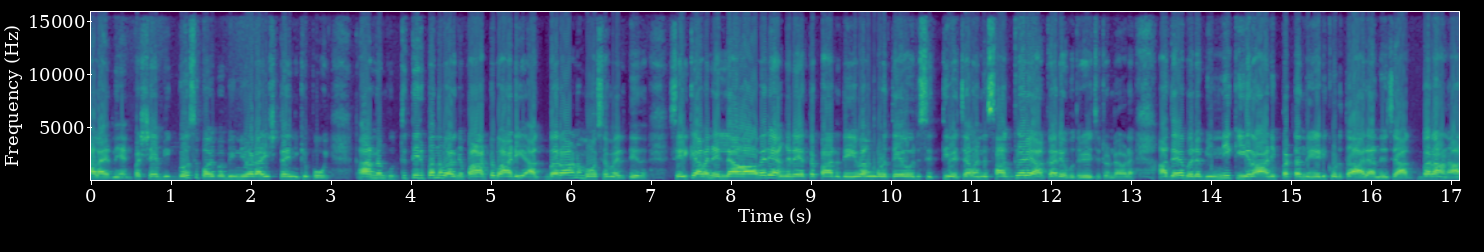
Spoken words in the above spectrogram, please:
ആളായിരുന്നു ഞാൻ. പക്ഷേ ബിഗ് ബോസ് പോയപ്പോൾ ബിന്നിയോട് ആ ഇഷ്ടം എനിക്ക് പോയി. കാരണം കുത്തിത്തിരിപ്പെന്ന് പറഞ്ഞ് പാട്ട് പാടി അക്ബറാണ് മോശം വരുത്തിയത്. ശരിക്കും അവൻ എല്ലാവരെയും അങ്ങനെ ഏറ്റപ്പാട് ദൈവം കൊടുത്ത ഒരു സിദ്ധി വെച്ച് അവൻ സകല ആൾക്കാരെ ഉപദ്രവിച്ചിട്ടുണ്ട്. അവിടെ. അതേപോലെ ബിന്നിക്ക് ഈ റാണിപ്പട്ടം നേടിക്കൊടുത്ത ആരാന്ന് വെച്ചാൽ അക്ബറാണ്. ആ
